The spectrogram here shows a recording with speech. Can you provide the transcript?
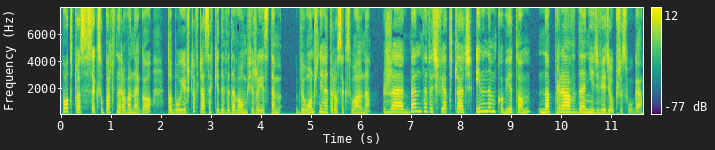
podczas seksu partnerowanego, to było jeszcze w czasach, kiedy wydawało mi się, że jestem wyłącznie heteroseksualna, że będę wyświadczać innym kobietom naprawdę niedźwiedzią przysługę.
